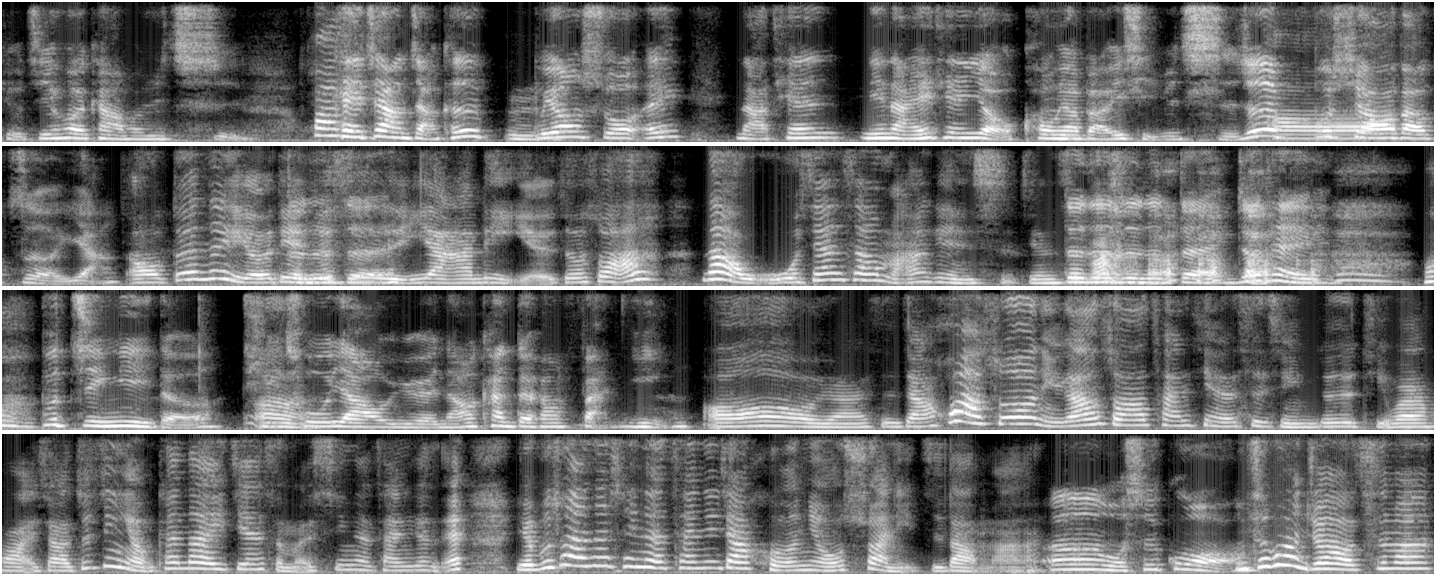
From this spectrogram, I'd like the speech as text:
有机会看他们去吃，话可以这样讲，可是嗯不用说，哎、哪天你哪一天有空，嗯要不要一起去吃？就是不需要到这样。哦，对，那有一点就是压力耶，就是说啊，那我现在是要马上给你时间，对对对对对，你就可以 不经意的提出邀约，然后看对方反应。哦，原来是这样。话说，你刚刚说到餐厅的事情，就是题外话一下，最近有看到一间什么新的餐厅，哎，也不算是新的餐厅，叫和牛涮，你知道吗？嗯，我吃过你，吃过，你觉得好吃吗？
